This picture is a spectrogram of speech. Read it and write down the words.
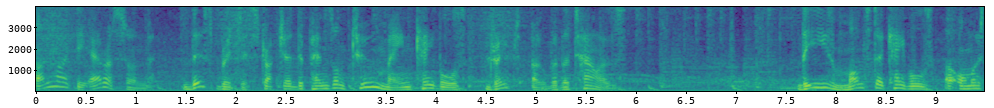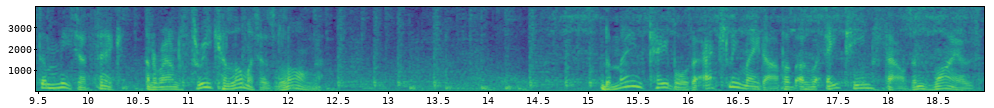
Unlike the Øresund, this bridge's structure depends on two main cables draped over the towers. These monster cables are almost a meter thick and around three kilometers long. The main cables are actually made up of over 18,000 wires,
